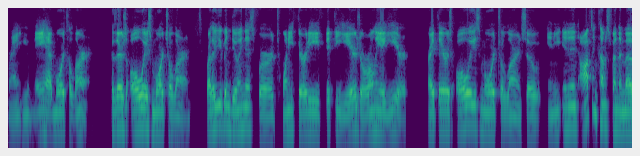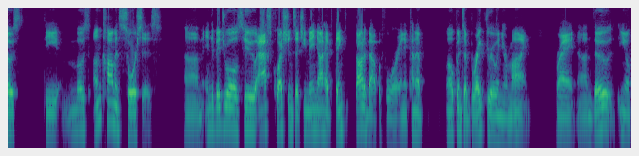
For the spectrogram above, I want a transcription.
right? You may have more to learn because there's always more to learn whether you've been doing this for 20 30 50 years or only a year right? There is always more to learn. So and, and it often comes from the most the most uncommon sources um, individuals who ask questions that you may not have think thought about before and it kind of opens a breakthrough in your mind right? Um, though you know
